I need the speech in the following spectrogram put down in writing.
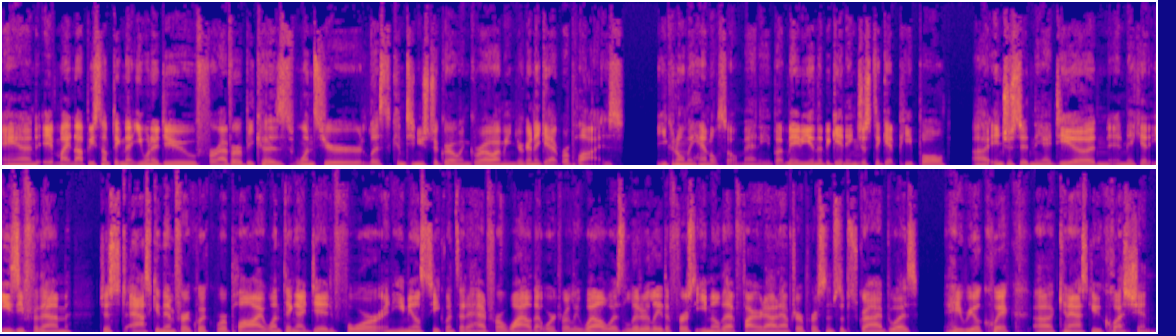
and it might not be something that you want to do forever because once your list continues to grow and grow i mean you're going to get replies you can only handle so many but maybe in the beginning just to get people uh, interested in the idea and, and make it easy for them, just asking them for a quick reply. One thing I did for an email sequence that I had for a while that worked really well was literally the first email that fired out after a person subscribed was, Hey, real quick, uh, can I ask you a question?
